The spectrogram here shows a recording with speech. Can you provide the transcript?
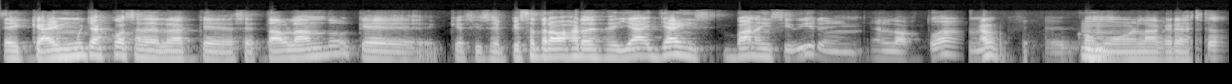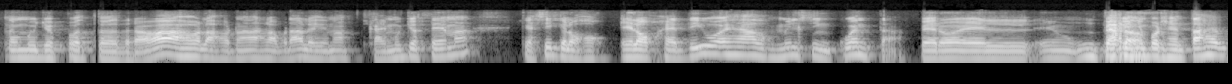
eh, que hay muchas cosas de las que se está hablando que, que, si se empieza a trabajar desde ya, ya van a incidir en, en lo actual, como en la creación de muchos puestos de trabajo, las jornadas laborales y demás, que hay muchos temas que sí, que el objetivo es a 2050, pero el, un pequeño porcentaje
